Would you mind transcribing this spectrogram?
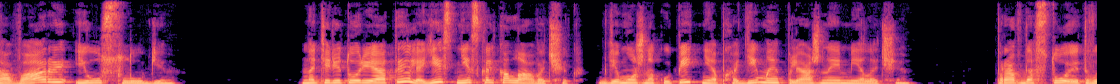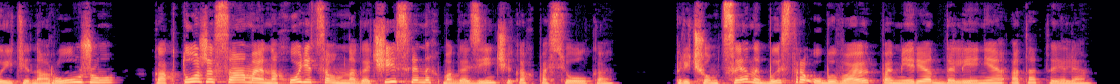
Товары и услуги. На территории отеля есть несколько лавочек, где можно купить необходимые пляжные мелочи. Правда, стоит выйти наружу, как то же самое находится в многочисленных магазинчиках поселка. Причем цены быстро убывают по мере отдаления от отеля.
